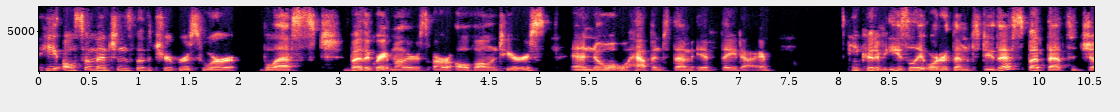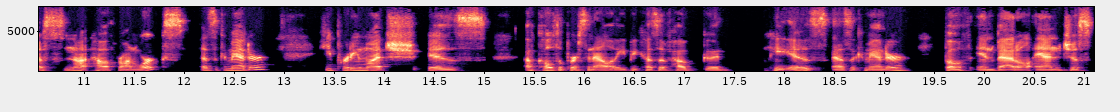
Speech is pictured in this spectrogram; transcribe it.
He also mentions that the troopers who are blessed by the Great Mothers are all volunteers and know what will happen to them if they die. He could have easily ordered them to do this, but that's just not how Thrawn works as a commander. He pretty much is a cult of personality because of how good he is as a commander, both in battle and just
